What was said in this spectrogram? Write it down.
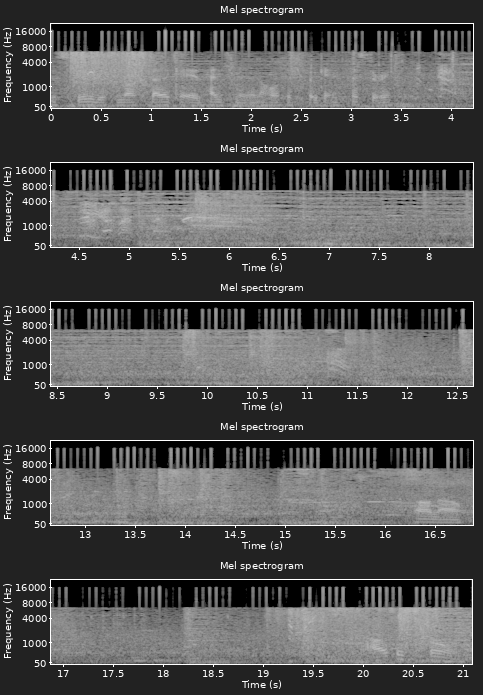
This dude is the most dedicated henchman in the whole of game history. Oh no. How is this full?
